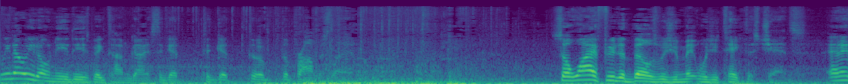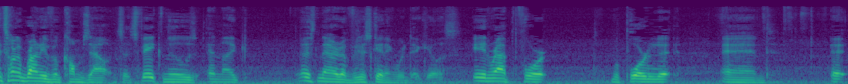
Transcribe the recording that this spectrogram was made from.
we know you don't need these big time guys to get to get to the promised land. So why, if you're the Bills, would you make, would you take this chance? And Antonio Brown even comes out and says fake news, and like this narrative is just getting ridiculous. Ian Rapoport reported it, and it,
